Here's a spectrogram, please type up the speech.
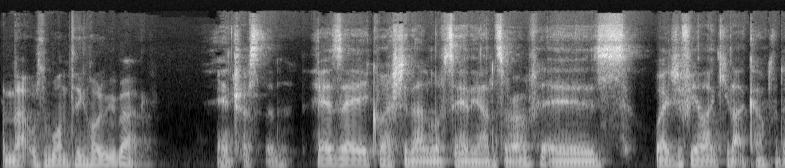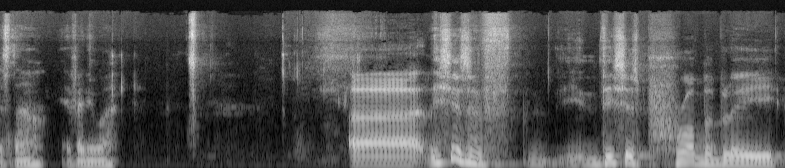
And that was the one thing holding me back. Interesting. Here's a question I'd love to hear the answer of: Is where do you feel like you lack confidence now, if anywhere? Uh, this is a. This is probably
